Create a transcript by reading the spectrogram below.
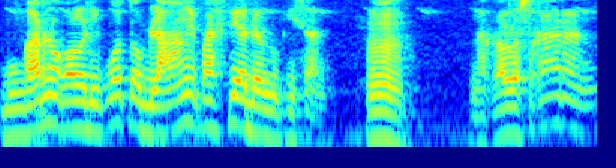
Bung Karno kalau difoto belakangnya pasti ada lukisan Hmm. Nah kalau sekarang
